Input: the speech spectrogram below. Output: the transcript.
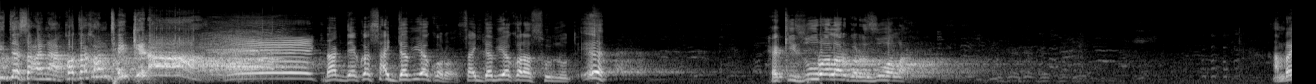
দিতে চায় না। কথা কন ঠিক কিনা? ডাক দেখো সাইডটা বিয়া করো সাইডটা বিয়া করা শুনুত এ হ্যাঁ কি জোরওয়ালার করে জোয়ালা। আমরা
